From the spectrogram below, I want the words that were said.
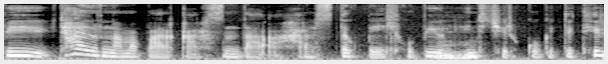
Би та юу намайг баг гаргасандаа харамсдаг байлгүй. Би юу хүнд ч хэрэггүй гэдэг тэр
